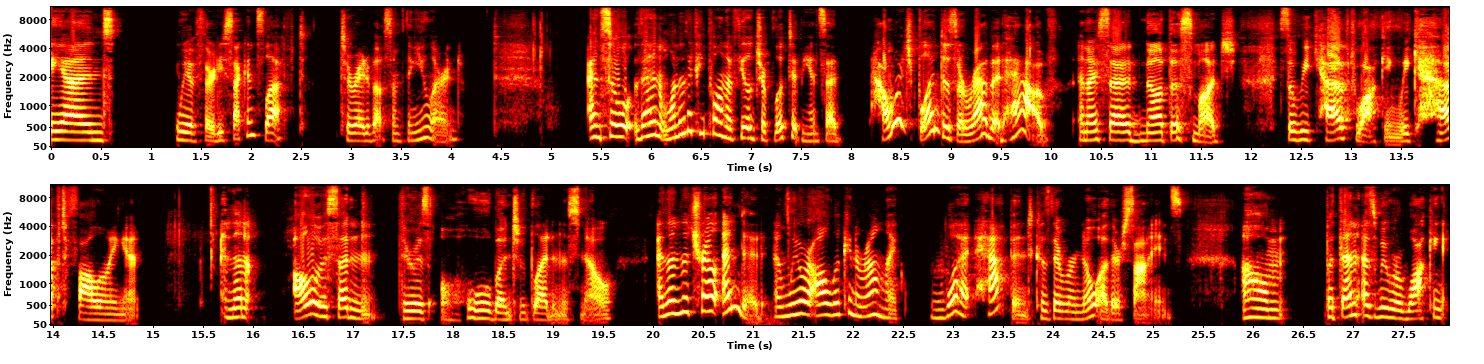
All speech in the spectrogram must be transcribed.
and we have 30 seconds left to write about something you learned. And so then one of the people on the field trip looked at me and said, How much blood does a rabbit have? And I said, Not this much. So we kept walking, we kept following it. And then all of a sudden, there was a whole bunch of blood in the snow. And then the trail ended, and we were all looking around like, what happened because there were no other signs. Um, but then as we were walking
